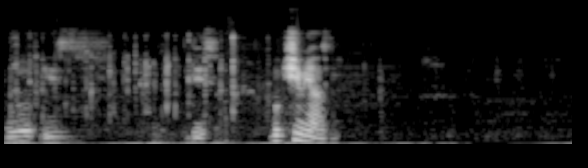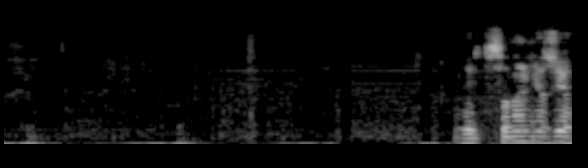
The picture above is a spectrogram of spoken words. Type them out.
Who is this? Bu kim yazdı? Evet sanırım yazıyor.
